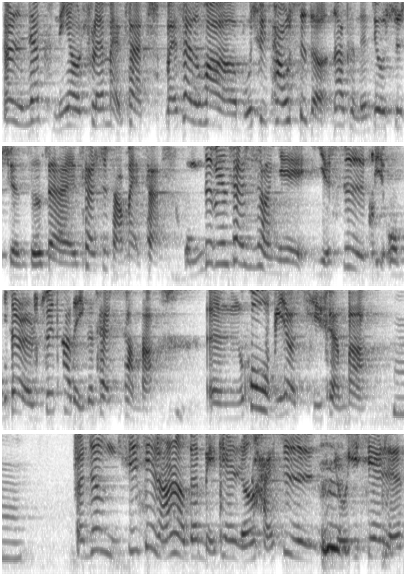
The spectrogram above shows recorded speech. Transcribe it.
那人家肯定要出来买菜，买菜的话不去超市的，那可能就是选择在菜市场买菜。我们这边菜市场也也是比我们这儿最大的一个菜市场吧，嗯，货物比较齐全吧。嗯反正熙熙攘攘的，每天人还是有一些人，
